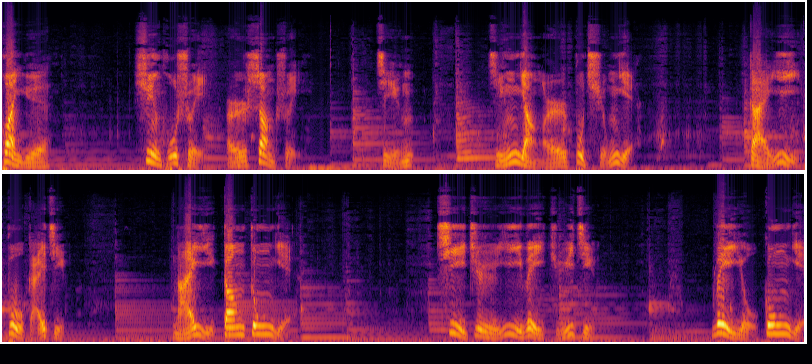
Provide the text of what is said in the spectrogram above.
奂曰：“巽乎水而上水，井，井养而不穷也。改易不改井，乃以刚中也。气质亦未举井，未有功也。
